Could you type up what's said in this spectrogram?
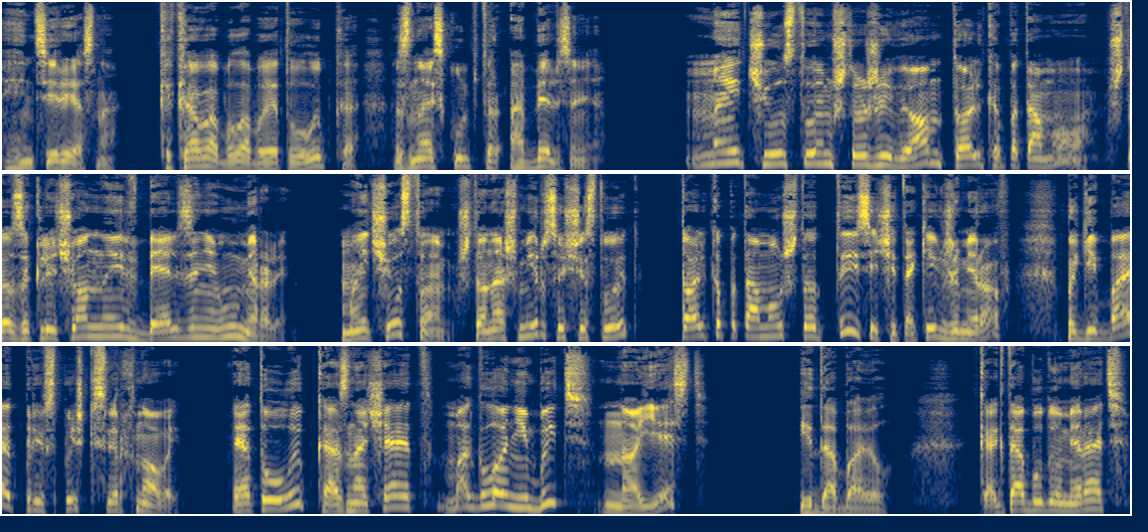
Интересно, какова была бы эта улыбка, знай скульптор о Бельзене? Мы чувствуем, что живем только потому, что заключенные в Бельзене умерли. Мы чувствуем, что наш мир существует только потому, что тысячи таких же миров погибают при вспышке сверхновой. Эта улыбка означает «могло не быть, но есть». И добавил «Когда буду умирать,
